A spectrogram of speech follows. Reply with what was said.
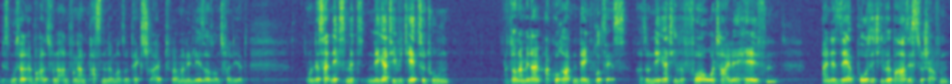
das muss halt einfach alles von Anfang an passen, wenn man so einen Text schreibt, weil man den Leser sonst verliert. Und das hat nichts mit Negativität zu tun, sondern mit einem akkuraten Denkprozess. Also negative Vorurteile helfen, eine sehr positive Basis zu schaffen,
